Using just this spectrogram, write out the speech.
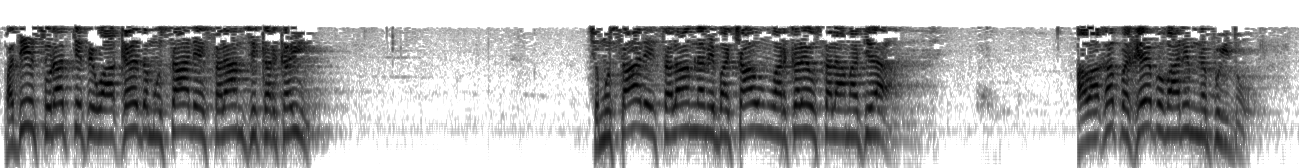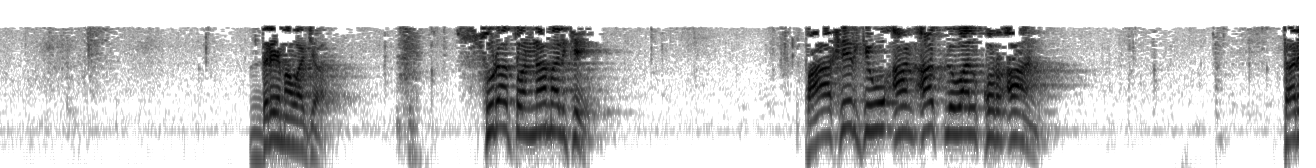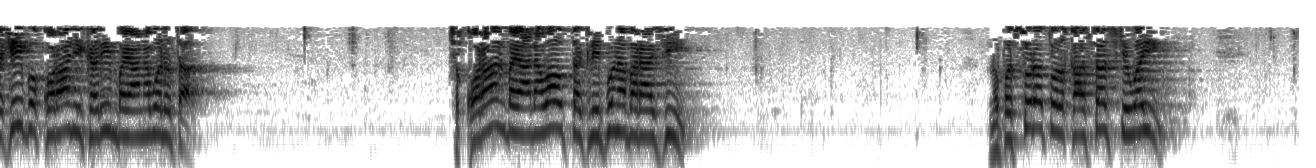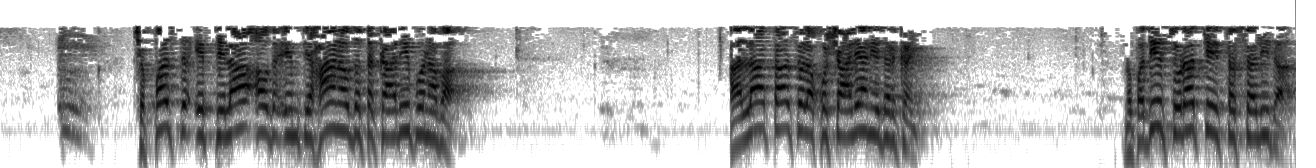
په دې صورت کې په واقع د موسی علی السلام ذکر کړي چې موسی علی السلام لمه بچاوم ورکړې او سلامتی او هغه په غیب باندې نه پویدو درې ما وجه سورۃ النمل کې په اخر کې وو ان اصل والقران ترغیب قرآن کریم بیانولو ته چې قران بیانوا او تکلیفونه براسي نو په سورۃ القصص کې وایي چې پس د ابتلا او د امتحان او د تکالیفو نه با الله تاسو له خوشاله نه درکړي نو په دې صورت کې تسلی ده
